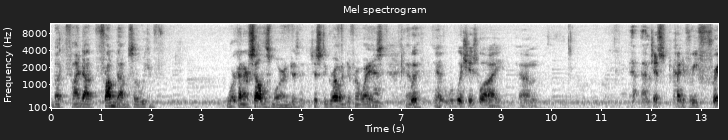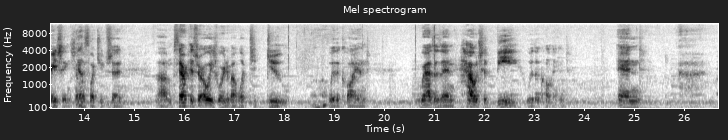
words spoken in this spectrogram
but find out from them so we can work on ourselves more and just, just to grow in different ways. And Wh- yeah, which is why um, I- I'm just kind of rephrasing some Yes. of what you've said. Um, therapists are always worried about what to do Uh-huh. with a client rather than how to be with a client. And uh,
